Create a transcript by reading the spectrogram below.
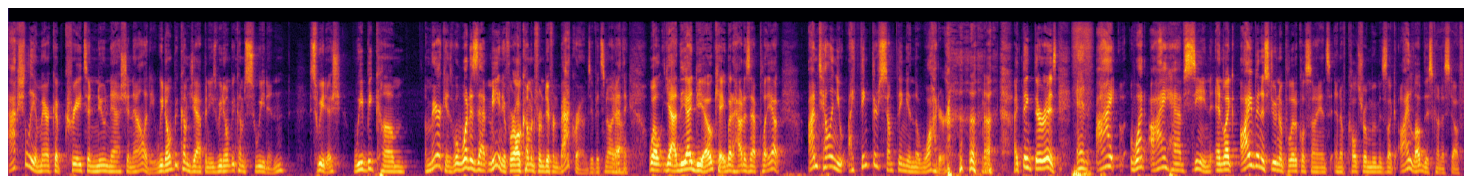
actually America creates a new nationality. We don't become Japanese, we don't become Sweden, Swedish, we become Americans. Well, what does that mean if we're all coming from different backgrounds if it's not Yeah. ethnic? Well, yeah, the idea, okay, but how does that play out? I'm telling you, I think there's something in the water. I think there is. And I what I have seen and like I've been a student of political science and of cultural movements like I love this kind of stuff.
